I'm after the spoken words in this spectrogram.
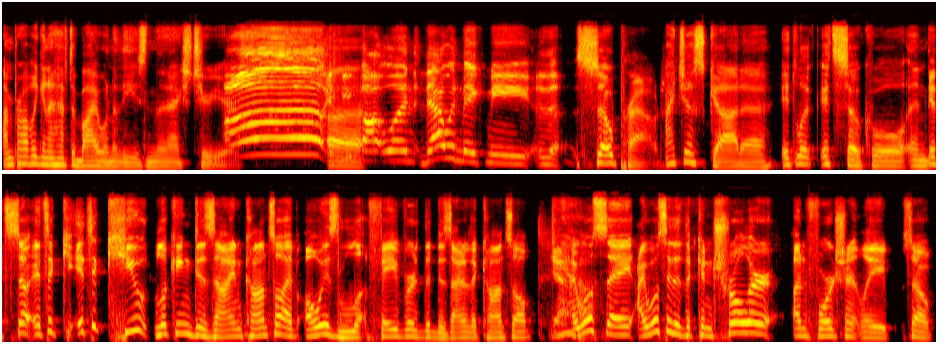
I'm probably going to have to buy one of these in the next two years. Oh, if you Uh, one, that would make me uh, so proud. I just gotta. It look. It's so cool, and It's so it's a it's a cute looking design console. I've always lo- favored the design of the console. Yeah. I will say I will say that the controller, unfortunately, so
